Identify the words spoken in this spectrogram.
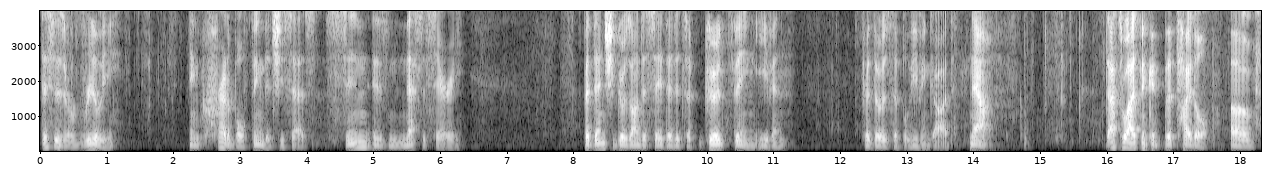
This is a really incredible thing that she says. Sin is necessary. But then she goes on to say that it's a good thing, even for those that believe in God. Now, that's why I think the title of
